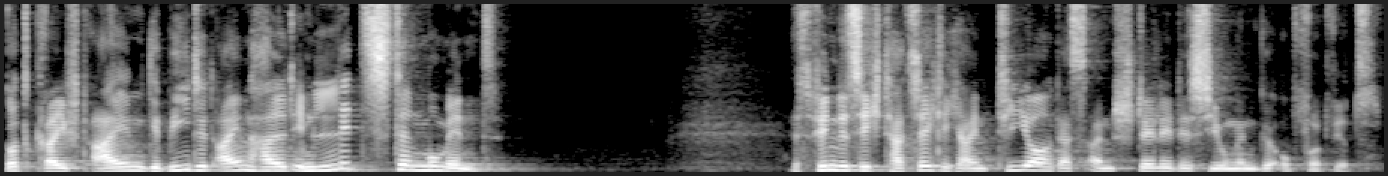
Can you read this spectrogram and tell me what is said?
Gott greift ein, gebietet Einhalt im letzten Moment. Es findet sich tatsächlich ein Tier, das anstelle des Jungen geopfert wird.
